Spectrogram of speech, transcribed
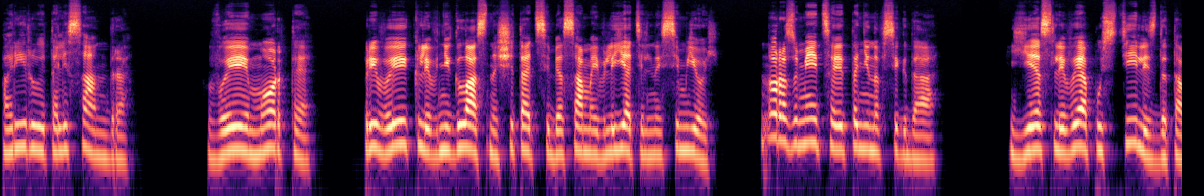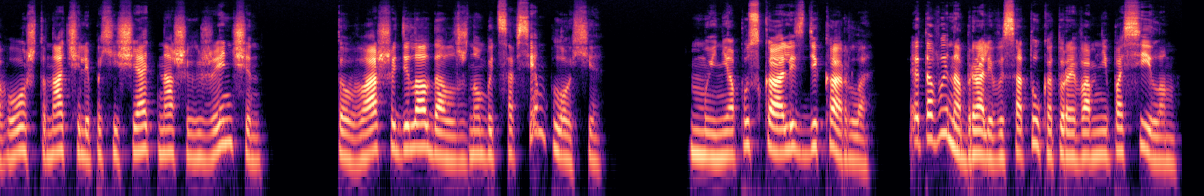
парирует Александра. Вы, Морте, Привыкли внегласно считать себя самой влиятельной семьей. Но, разумеется, это не навсегда. Если вы опустились до того, что начали похищать наших женщин, то ваши дела должно быть совсем плохи. «Мы не опускались, Ди Карло. Это вы набрали высоту, которая вам не по силам».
